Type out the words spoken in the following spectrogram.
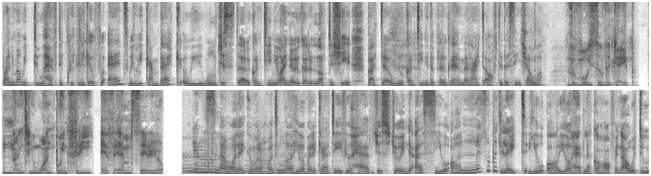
Mu'alima, we do have to quickly go for ads. When we come back, we will just uh, continue. I know you've got a lot to share, but uh, we'll continue the program right after this, inshallah. The Voice of the Cape, 91.3 FM stereo. Assalamu alaikum wa rahmatullahi wa barakatuh. If you have just joined us, you are a little bit late. You are you have like a half an hour to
